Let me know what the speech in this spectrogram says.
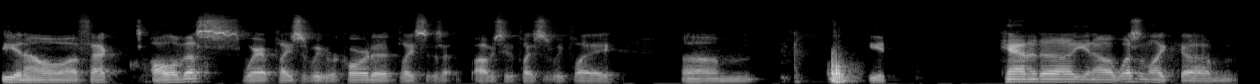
you know, affect all of us. Where places we recorded, places obviously the places we play. Um, Canada, you know, it wasn't like um,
